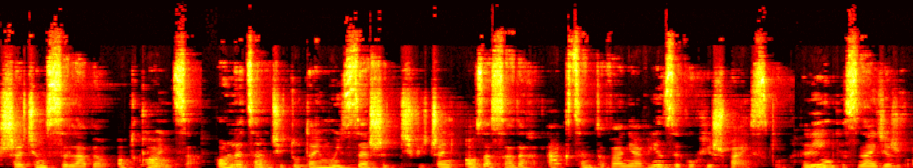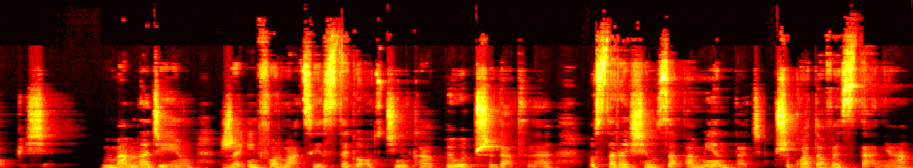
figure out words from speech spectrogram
trzecią sylabę od końca. Polecam Ci tutaj mój zeszyt ćwiczeń o zasadach akcentowania w języku hiszpańskim. Link znajdziesz w opisie. Mam nadzieję, że informacje z tego odcinka były przydatne. Postaraj się zapamiętać przykładowe zdania.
